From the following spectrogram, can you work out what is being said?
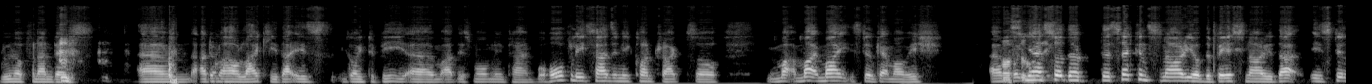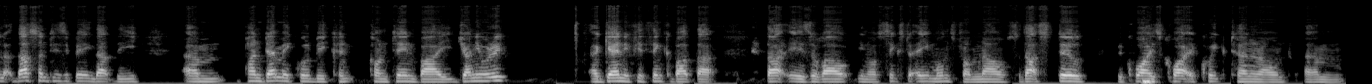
Bruno Fernandes, um, I don't know how likely that is going to be um, at this moment in time. But hopefully he signs a new contract, so might, might, might still get my wish. Um, but yeah, so the, the second scenario, the base scenario, that is still, that's anticipating that the um, pandemic will be con- contained by January. Again, if you think about that, that is about, you know, six to eight months from now. So that still requires quite a quick turnaround um,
